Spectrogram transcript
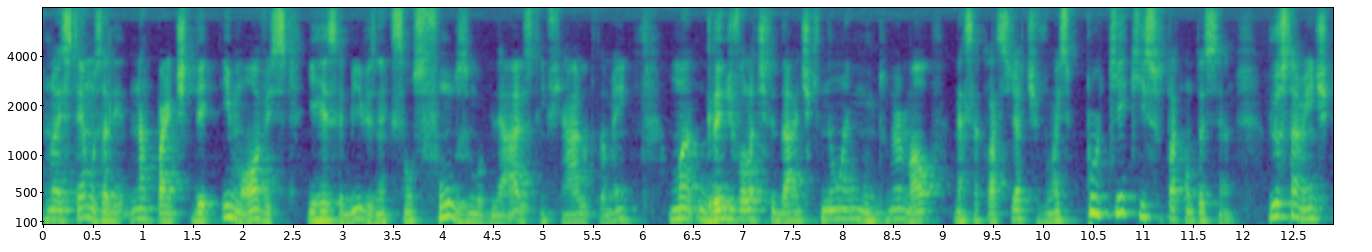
nós temos ali na parte de imóveis e recebíveis, né, que são os fundos imobiliários, tem Fiagro também, uma grande volatilidade que não é muito normal nessa classe de ativo. Mas por que, que isso está acontecendo? Justamente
